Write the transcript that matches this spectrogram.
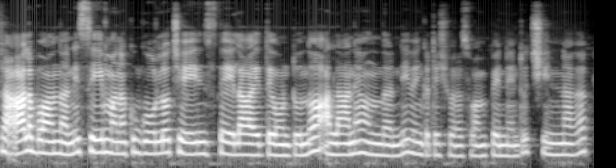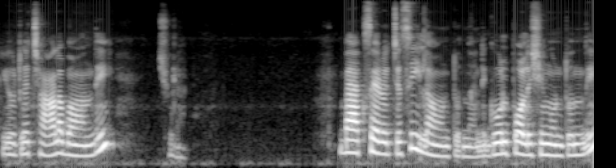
చాలా బాగుందండి. సేమ్ మనకు గోల్డ్లో చేయిస్తే ఎలా అయితే ఉంటుందో అలానే ఉందండి వెంకటేశ్వర స్వామి పెండెంట్ చిన్నగా క్యూట్గా చాలా బాగుంది. చూడండి. బ్యాక్ సైడ్ వచ్చేసి ఇలా ఉంటుందండి. గోల్డ్ పాలిషింగ్ ఉంటుంది.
